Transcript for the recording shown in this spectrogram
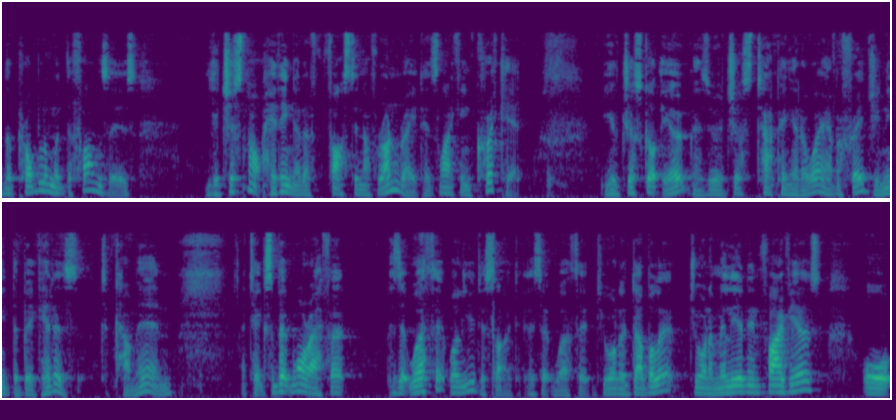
the problem with the funds is you're just not hitting at a fast enough run rate. It's like in cricket. You've just got the openers who are just tapping it away. I'm afraid you need the big hitters to come in. It takes a bit more effort. Is it worth it? Well, you decide. Is it worth it? Do you want to double it? Do you want a million in five years? Or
